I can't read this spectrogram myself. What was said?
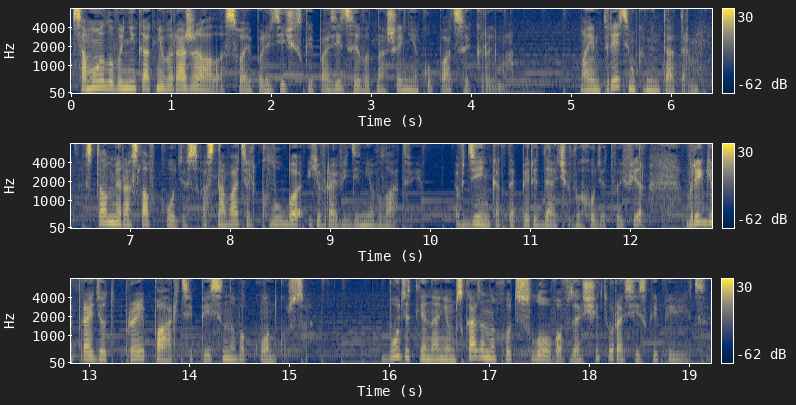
Самойлова никак не выражала своей политической позиции в отношении оккупации Крыма. Моим третьим комментатором стал Мирослав Кодис, основатель клуба Евровидения в Латвии. В день, когда передача выходит в эфир, в Риге пройдет пре-парти песенного конкурса. Будет ли на нем сказано хоть слово в защиту российской певицы?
